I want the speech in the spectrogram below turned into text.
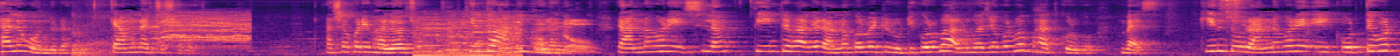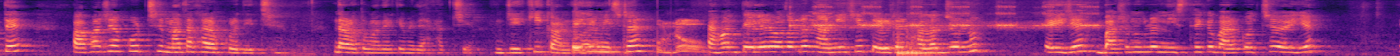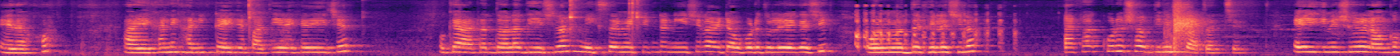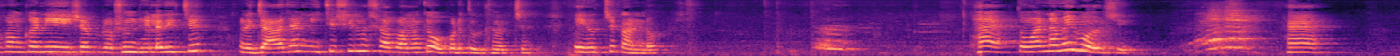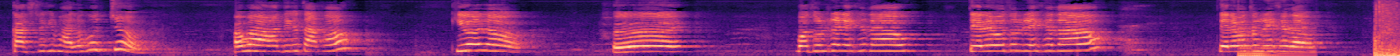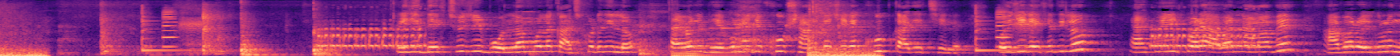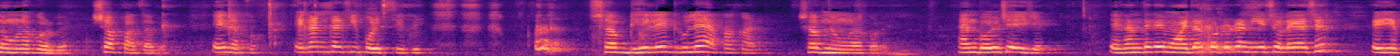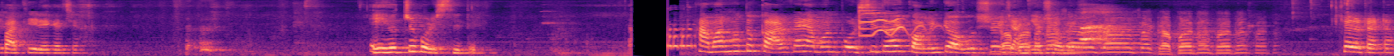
Hello বন্ধুরা কেমন আছো সবাই? আশা করি ভালো আছো কিন্তু আমি ভালো নেই। রান্নাঘরে এসেছিলাম তিনটে ভাগে রান্না করব একটু রুটি করব আলু ভাজা করব ভাত করব ব্যাস। কিন্তু রান্নাঘরে এই করতে করতে পাপা যা করছে মাথা খারাপ করে দিচ্ছে। দাঁড়াও তোমাদেরকে আমি দেখাচ্ছি যে কি কাণ্ড এই যে মিস্টার এখন তেলের বোতলটা নামিয়েছে তেলটা ঢালার জন্য। এই যে বাসনগুলো নিচ থেকে বার করছে ওই যে এই দেখো। আর এখানে খানিকটা এই যে পাতিয়ে রেখে দিয়েছে। ওকে আটার দলা দিয়েছিলাম মিক্সার মেশিনটা নিয়েছিল, এটা উপরে তুলে রেখেছি, ওর মধ্যে ফেলেছিল। এক এক করে সব জিনিস পাতাচ্ছে। এই জিনিসগুলো লঙ্কা ফঙ্কা নিয়ে এইসব রসুন ঢেলে দিচ্ছে মানে যা যা নিচে ছিল সব আমাকে ওপরে তুলতে হচ্ছে। এই হচ্ছে কাণ্ড। হ্যাঁ তোমার নামেই বলছি। হ্যাঁ কাজটা কি ভালো করছ? বাবা, আমার দিকে তাকাও। কি হলো? ওই বোতলটা রেখে দাও। তেলের বোতল রেখে দাও। তেলের বোতল রেখে দাও। এই যে দেখছ যে বললাম বলে কাজ করে দিল, তাই বলে ভেবো না যে খুব শান্ত ছেলে, খুব কাজের ছেলে। ওই যে রেখে দিল, এক মিনিট পরে আবার নামাবে, আবার ওইগুলো নোংরা করবে, সব পাতাবে এই দেখো এখানকার কি পরিস্থিতি? সব ঢেলে ঢুলে একাকার সব নোংরা করে। হ্যাঁ বলছে এই যে এখান থেকে ময়দার কোটোটা নিয়ে চলে গেছে এই যে পাতিয়ে রেখেছে। এই হচ্ছে পরিস্থিতি। আমার মতো কার কার এমন পরিস্থিতি হয় কমেন্টে অবশ্যই জানিয়ে সবাই। চলো টাটা।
